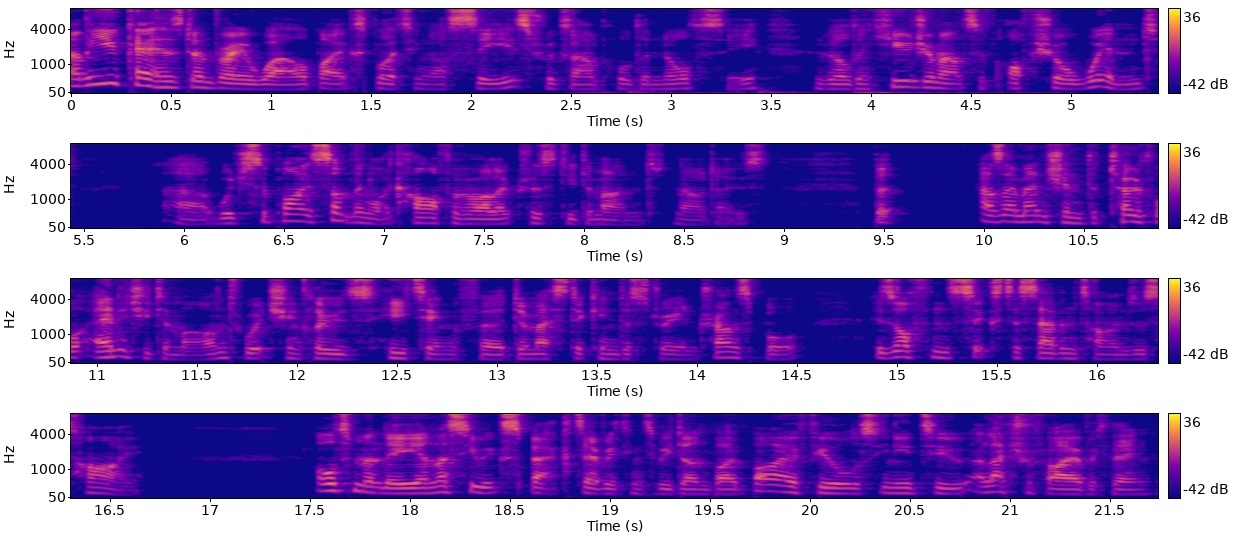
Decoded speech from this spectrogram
Now, the UK has done very well by exploiting our seas, for example, the North Sea, and building huge amounts of offshore wind, uh, which supplies something like half of our electricity demand nowadays. But as I mentioned, the total energy demand, which includes heating for domestic industry and transport, is often six to seven times as high. Ultimately, unless you expect everything to be done by biofuels, you need to electrify everything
